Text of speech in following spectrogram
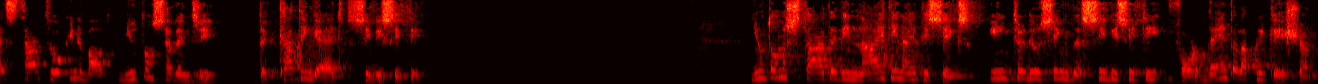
Let's start talking about NewTom 7G, the cutting edge CBCT. NewTom started in 1996 introducing the CBCT for dental application,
